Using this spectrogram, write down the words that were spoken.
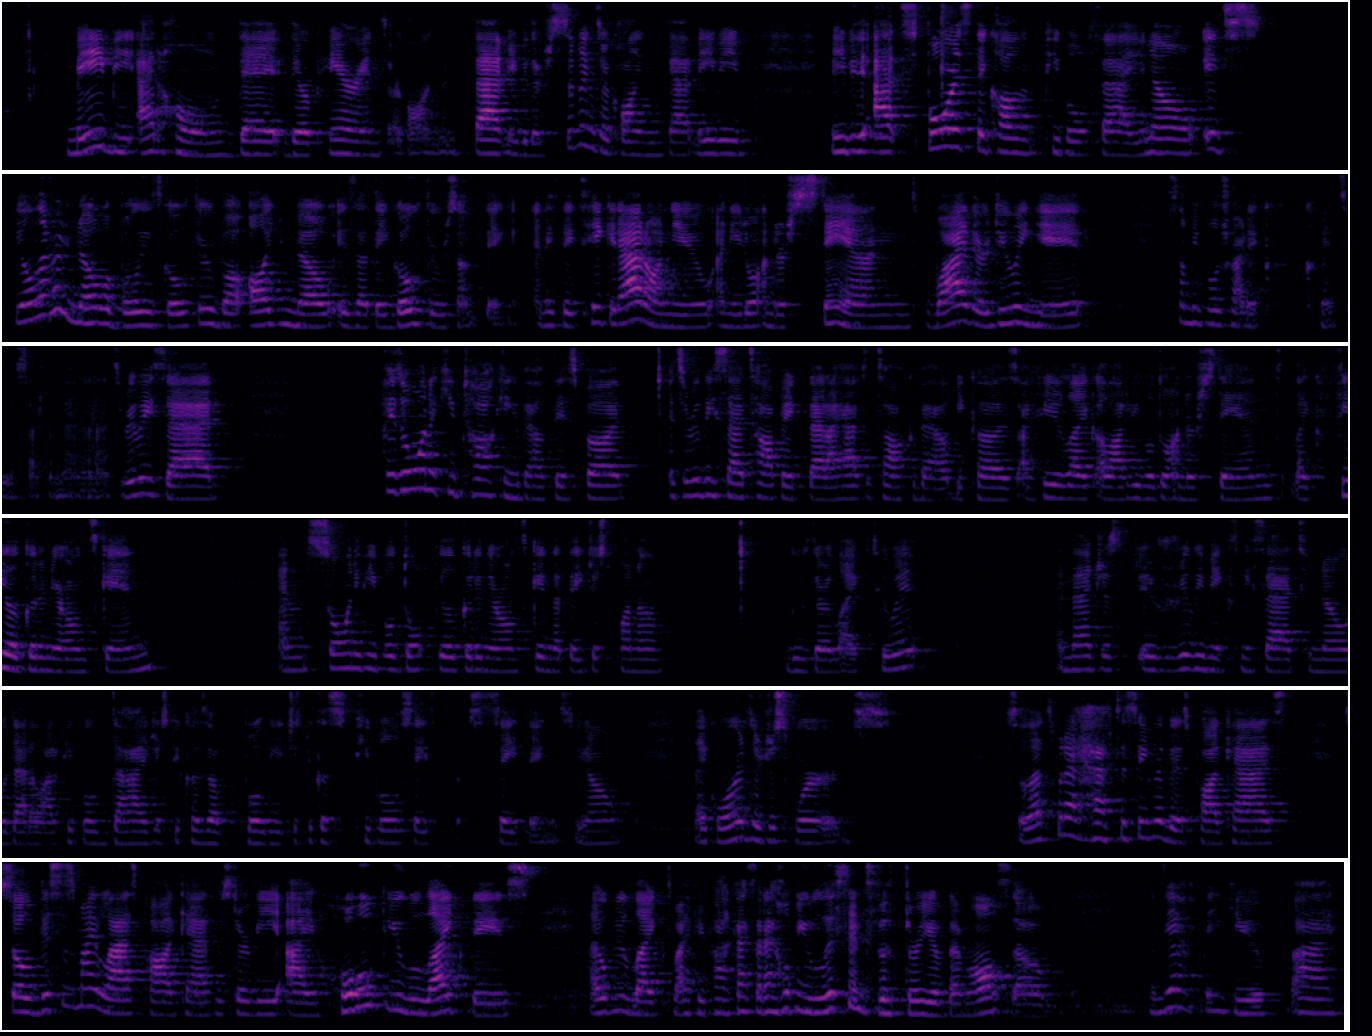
Maybe at home they their parents are calling them fat, maybe their siblings are calling them fat, maybe maybe at sports they call people fat. You know, it's You'll never know what bullies go through, but all you know is that they go through something. And if they take it out on you and you don't understand why they're doing it, some people try to c- commit suicide from that, and that's really sad. I don't want to keep talking about this, but it's a really sad topic that I have to talk about because I feel like a lot of people don't understand, like, feel good in your own skin. And so many people don't feel good in their own skin that they just want to lose their life to it. And that just it really makes me sad to know that a lot of people die just because of bully just because people say say things you know? Like words are just words. So that's what i have to say for this podcast. So this is my last podcast mr v. I hope you like this I hope you liked my three podcasts, and I hope you listened to the three of them also. And yeah, thank you. Bye.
